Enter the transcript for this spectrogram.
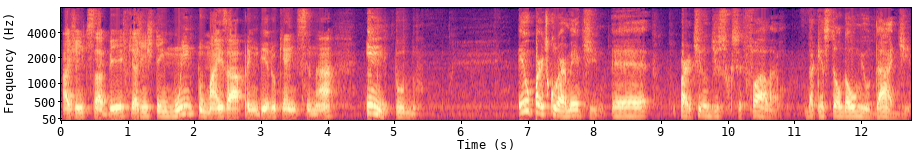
a gente saber que a gente tem muito mais a aprender do que a ensinar em tudo. Eu, particularmente, é, partindo disso que você fala, da questão da humildade,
